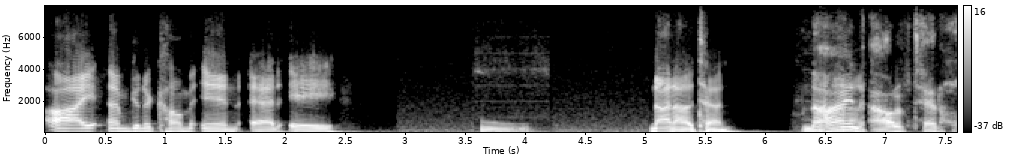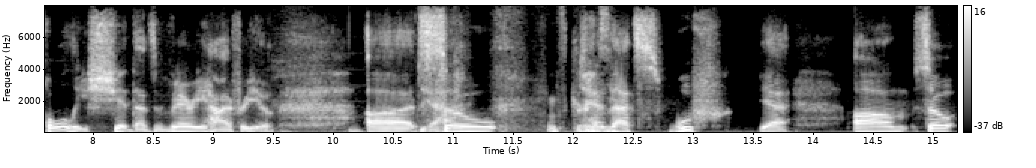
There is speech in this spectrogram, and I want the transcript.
I am going to come in at a ooh, 9 out of 10. Nine out of ten. Holy shit, that's very high for you. Uh, So it's yeah, that's woof. Yeah. Um, so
